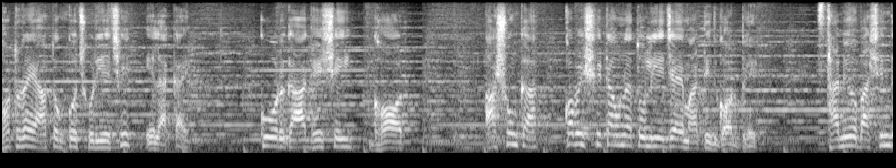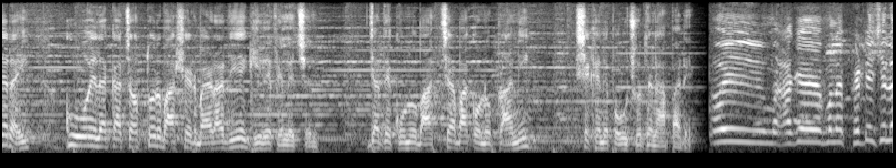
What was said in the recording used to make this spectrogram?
ঘটনায় আতঙ্ক ছড়িয়েছে এলাকায়। কুয়োর গা ঘেঁষেই ঘর। আশঙ্কা, কবে সেটাও না তলিয়ে যায় মাটির গর্ভে। স্থানীয় বাসিন্দারাই কুয়ো এলাকা চত্বর বাঁশের বেড়া দিয়ে ঘিরে ফেলেছেন, যাতে কোনো বাচ্চা বা কোনো প্রাণী সেখানে পৌঁছতে না পারে। ওই আগে মানে ফেটেছিল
